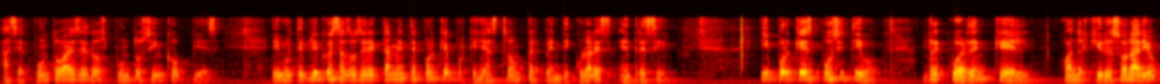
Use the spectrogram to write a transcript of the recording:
hacia el punto A es de 2.5 pies. Y multiplico estas dos directamente, ¿por qué? Porque ya son perpendiculares entre sí. ¿Y por qué es positivo? Recuerden que cuando el giro es horario,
